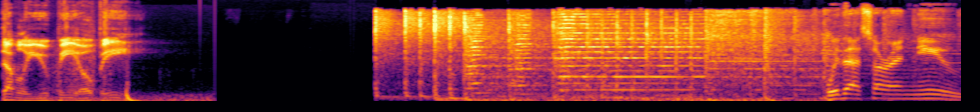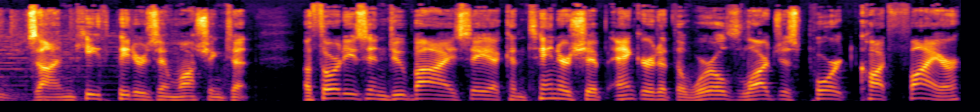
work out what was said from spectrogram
WBOB. With SRN News, I'm Keith Peters in Washington. Authorities in Dubai say a container ship anchored at the world's largest port caught fire,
